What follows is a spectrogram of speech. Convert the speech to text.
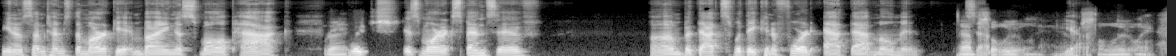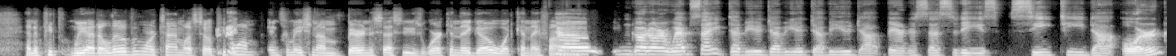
you know sometimes the market and buying a small pack right which is more expensive um, but that's what they can afford at that moment absolutely. So, yeah. Absolutely. And if people we had a little bit more time left so if people want information on bare necessities where can they go? What can they find? so you can go to our website www.barenecessitiesct.org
